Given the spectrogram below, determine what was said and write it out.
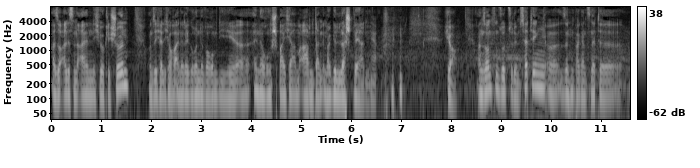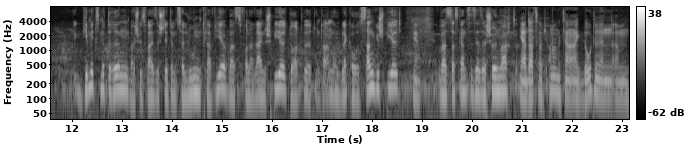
Also alles in allem nicht wirklich schön und sicherlich auch einer der Gründe, warum die äh, Erinnerungsspeicher am Abend dann immer gelöscht werden. Ja. Ja, ansonsten so zu dem Setting äh, sind ein paar ganz nette Gimmicks mit drin. Beispielsweise steht im Saloon Klavier, was von alleine spielt. Dort wird unter anderem Black Hole Sun gespielt, Ja. was das Ganze sehr, sehr schön macht. Ja, dazu habe ich auch noch eine kleine Anekdote, denn ähm,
